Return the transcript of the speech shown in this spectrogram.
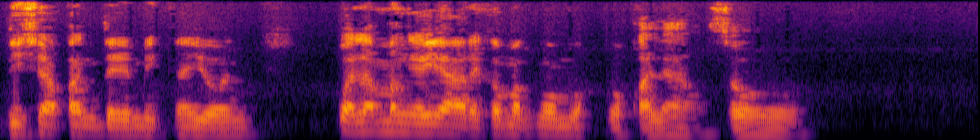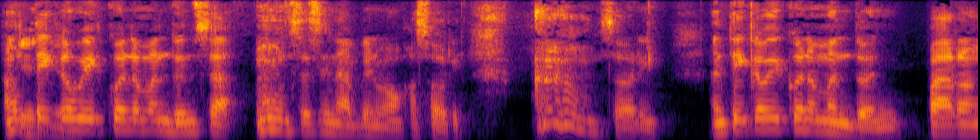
di siya pandemic ngayon, walang mangyayari kung magmumukmuk ka lang. So, Ang takeaway ko naman dun sa sa sinabi mo ako, sorry. sorry. Ang takeaway ko naman dun, parang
